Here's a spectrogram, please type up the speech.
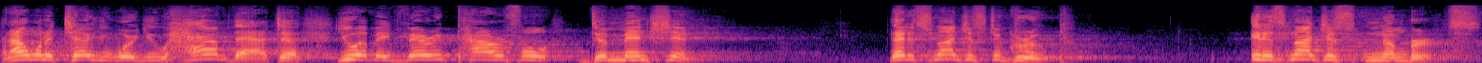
and I want to tell you where you have that, uh, you have a very powerful dimension. That it's not just a group, it is not just numbers.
